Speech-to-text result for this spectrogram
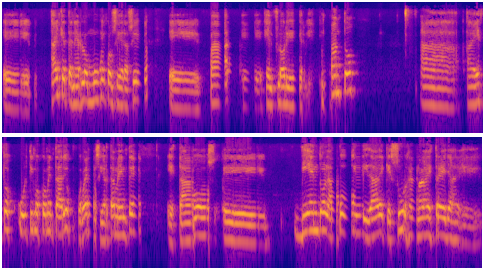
Eh, hay que tenerlo muy en consideración eh, para el Florida Derby. En cuanto a, a estos últimos comentarios, pues bueno, ciertamente Estamos eh, viendo la posibilidad de que surjan nuevas estrellas. Eh,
